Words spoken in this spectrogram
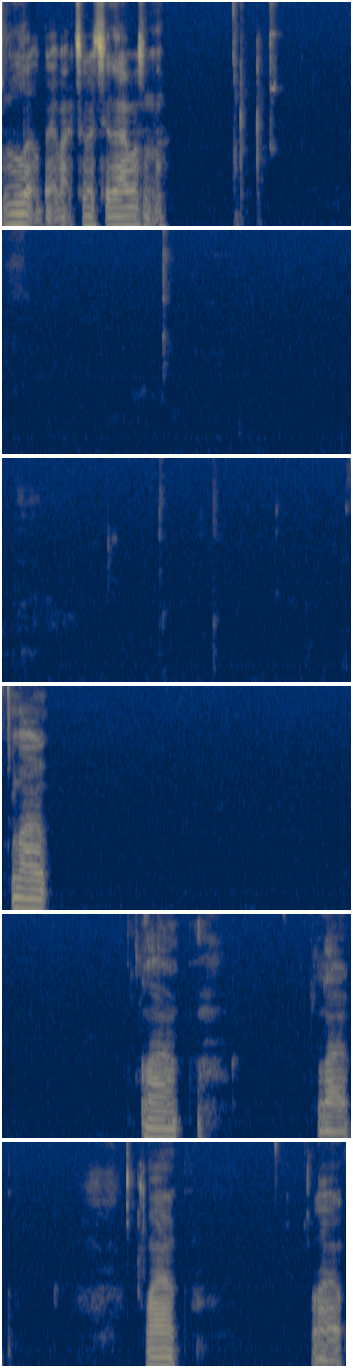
little bit of activity there, wasn't there? low low low low low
